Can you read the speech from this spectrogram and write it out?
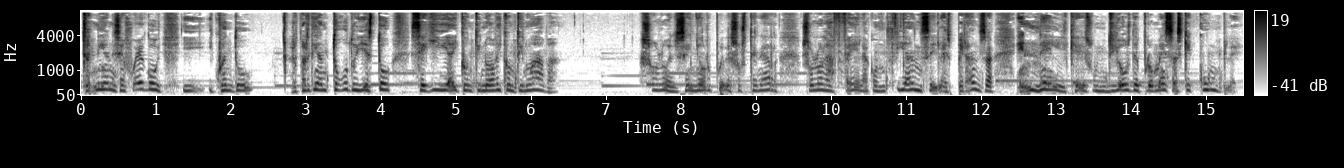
tenían ese fuego y, y, cuando lo perdían todo y esto seguía y continuaba y continuaba. Solo el Señor puede sostener, solo la fe, la confianza y la esperanza en Él, que es un Dios de promesas que cumple.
